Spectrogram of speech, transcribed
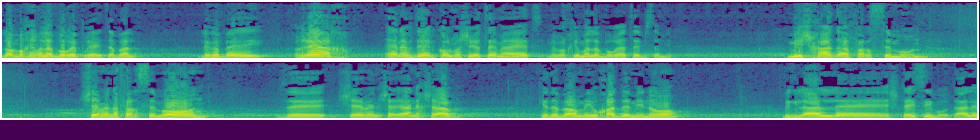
לא מברכים עליו בורא פרי העץ, אבל לגבי ריח אין הבדל, כל מה שיוצא מהעץ מברכים עליו בורא עצי בשמים. משחד האפרסמון, שמן אפרסמון זה שמן שהיה נחשב כדבר מיוחד במינו בגלל uh, שתי סיבות. א',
